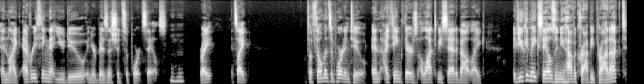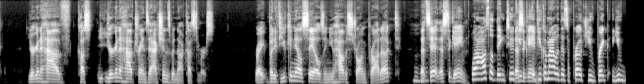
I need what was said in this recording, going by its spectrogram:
and like everything that you do in your business should support sales Mhm. right it's like fulfillment's important too and i think there's a lot to be said about like if you can make sales and you have a crappy product you're going to have cus- you're going to have transactions but not customers right but if you can nail sales and you have a strong product mm-hmm. that's it that's the game Well, I also think too, if That's you, the game. if you come out with this approach, you break you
